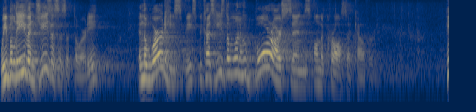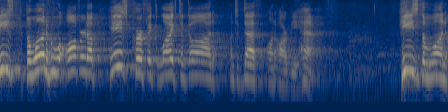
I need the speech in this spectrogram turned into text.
We believe in Jesus' authority in the word he speaks because he's the one who bore our sins on the cross at Calvary. He's the one who offered up his perfect life to God unto death on our behalf. He's the one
